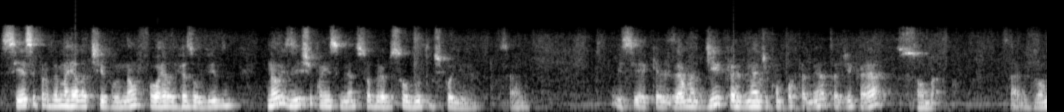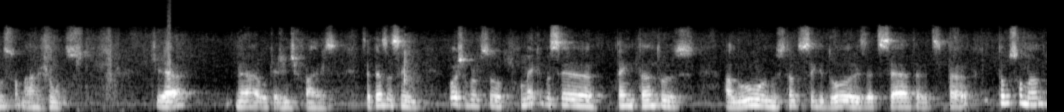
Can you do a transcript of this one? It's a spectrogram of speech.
se esse problema relativo não for resolvido, não existe conhecimento sobre o absoluto disponível, sabe? E se quiser uma dica né, de comportamento, a dica é soma, sabe? Vamos somar juntos, que é né, o que a gente faz. Você pensa assim, poxa, professor, como é que você tem tantos alunos, tantos seguidores, etc. Estamos somando.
